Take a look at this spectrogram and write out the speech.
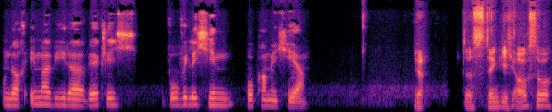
und auch immer wieder wirklich, wo will ich hin? Wo komme ich her? Das denke ich auch so.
